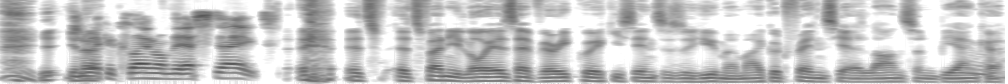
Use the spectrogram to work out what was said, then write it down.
you, you to know, make a claim on the estate. it's it's funny. Lawyers have very quirky senses of humor. My good friends here, Lance and Bianca,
